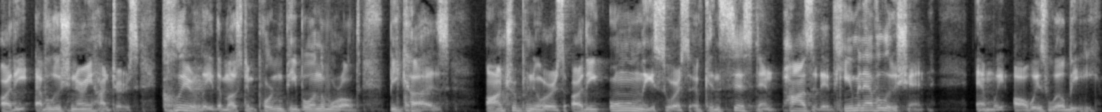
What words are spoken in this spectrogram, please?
are the evolutionary hunters, clearly the most important people in the world, because entrepreneurs are the only source of consistent, positive human evolution, and we always will be.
